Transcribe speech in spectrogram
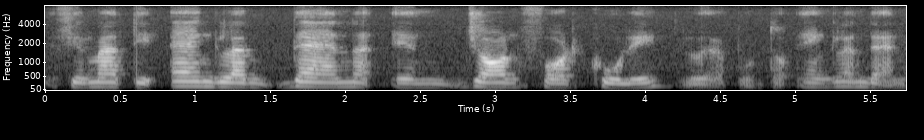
firmati England Dan e John Ford Cooley, lui era appunto England Dan,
